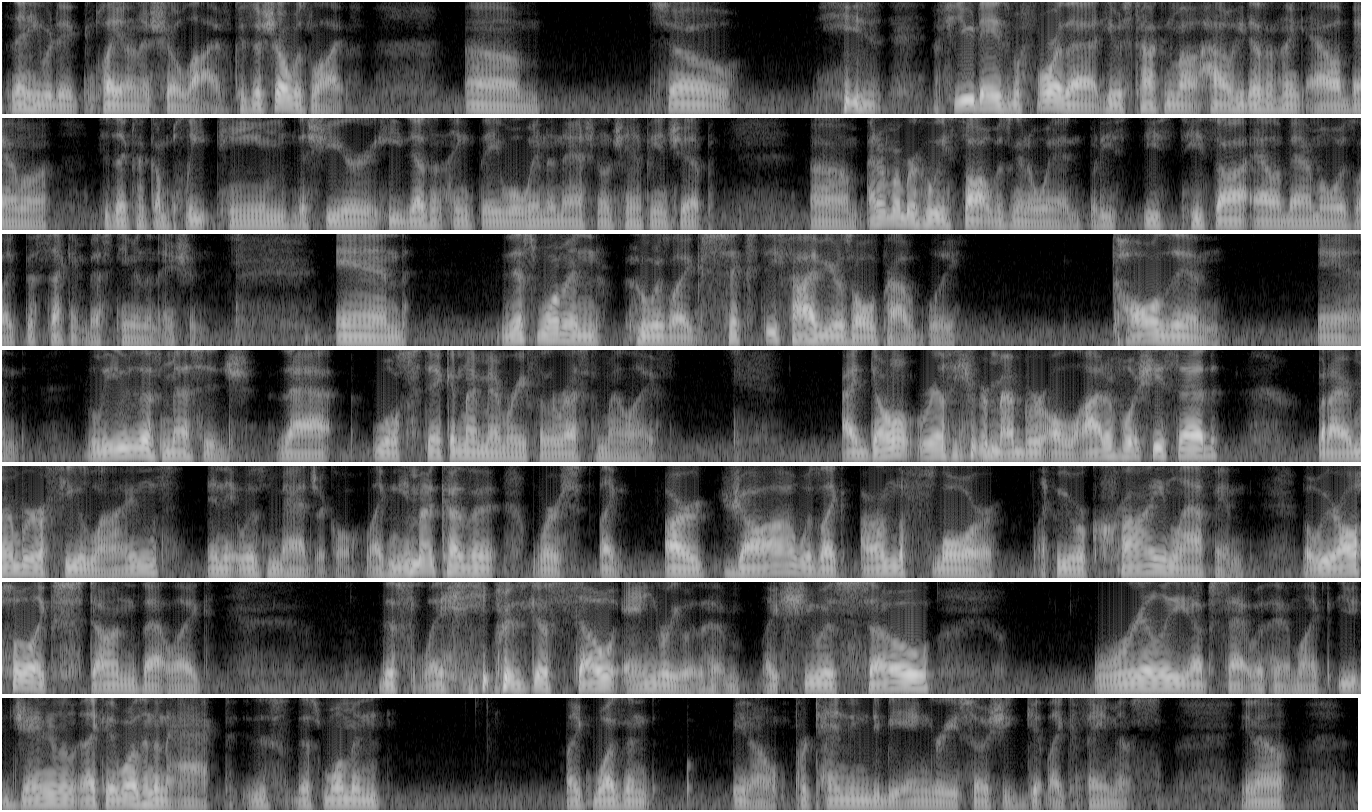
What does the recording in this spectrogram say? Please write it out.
then he would play it on his show live because the show was live. Um, so he's a few days before that he was talking about how he doesn't think Alabama is like a complete team this year. He doesn't think they will win a national championship. Um, I don't remember who he thought was going to win, but he, he he thought Alabama was like the second best team in the nation. And this woman who was like 65 years old probably calls in and leaves this message that will stick in my memory for the rest of my life. I don't really remember a lot of what she said, but I remember a few lines and it was magical. Like me and my cousin were like our jaw was like on the floor. Like we were crying laughing, but we were also like stunned that like this lady was just so angry with him. Like she was so really upset with him. Like you genuinely like it wasn't an act. This this woman like wasn't you know pretending to be angry so she'd get like famous. You know,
